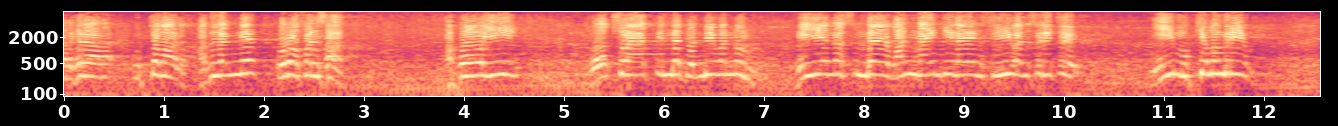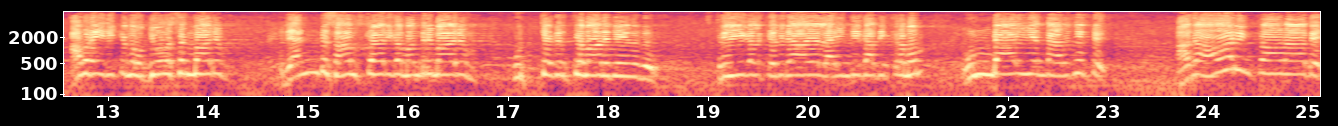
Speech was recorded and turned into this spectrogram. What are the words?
അർഹരാണ് കുറ്റമാണ്. അത് തന്നെ ഒരു ഒഫൻസാണ് അപ്പോ ഈ പോക്സോ ആക്ടിന്റെ ട്വന്റി വണ്ണും ബി എൻ എസിന്റെ വൺ നയന്റി നയൻ സി അനുസരിച്ച് ഈ മുഖ്യമന്ത്രിയും അവിടെ ഇരിക്കുന്ന ഉദ്യോഗസ്ഥന്മാരും രണ്ട് സാംസ്കാരിക മന്ത്രിമാരും കുറ്റകൃത്യമാണ് ചെയ്തത്. സ്ത്രീകൾക്കെതിരായ ലൈംഗിക അതിക്രമം ഉണ്ടായി എന്ന് അറിഞ്ഞിട്ട് അത് ആരും കാണാതെ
